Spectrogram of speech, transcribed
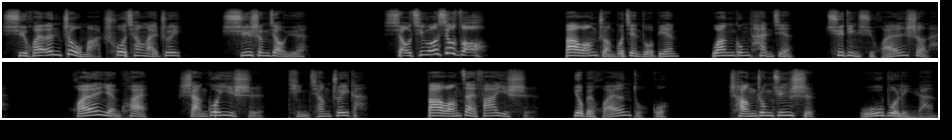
许怀恩骤马戳枪来追，嘘声叫曰：“小秦王休走！”八王转过剑舵边，弯弓探箭，去定许怀恩射来。怀恩眼快，闪过一矢，挺枪追赶。八王再发一矢，又被怀恩躲过。场中军士。无不凛然。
